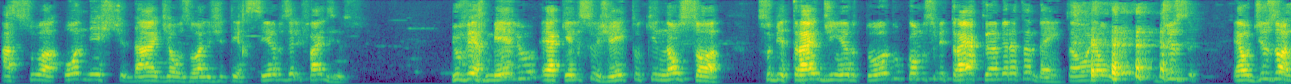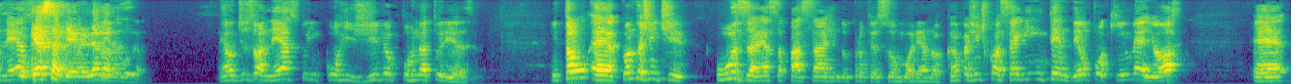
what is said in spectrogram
a sua honestidade aos olhos de terceiros, ele faz isso. E o vermelho é aquele sujeito que não só subtrai o dinheiro todo, como subtrai a câmera também. Então é o, des, é o desonesto. Não quer saber, ele leva tudo. É o desonesto incorrigível por natureza. Então, é, quando a gente usa essa passagem do professor Moreno Ocampo, a gente consegue entender um pouquinho melhor é,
